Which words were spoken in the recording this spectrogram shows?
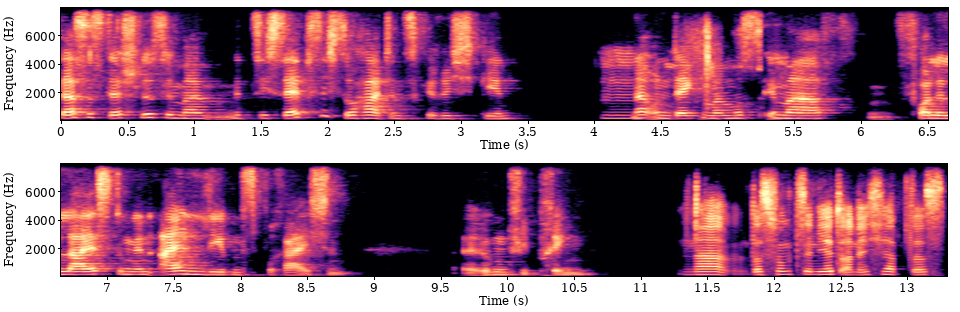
das ist der Schlüssel, mal mit sich selbst nicht so hart ins Gericht gehen. Mhm. Ne, und denken, man muss immer volle Leistung in allen Lebensbereichen äh, irgendwie bringen. Na, das funktioniert auch nicht. Ich habe das,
